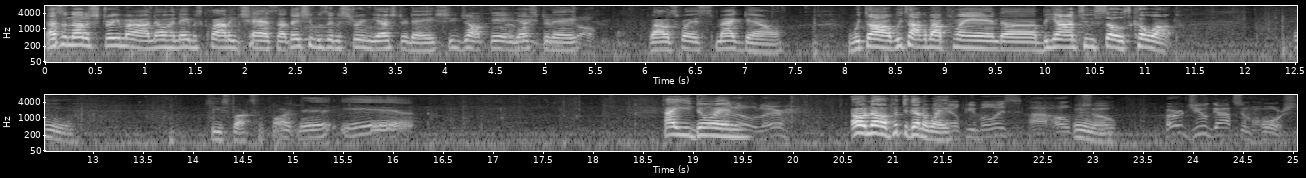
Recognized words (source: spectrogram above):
that's another streamer I know her name is Cloudy Chess. I think she was in the stream yesterday. She dropped in yesterday while I was playing SmackDown. We thought we talk about playing uh, Beyond Two Souls co-op. Mm. G Spox for partner, yeah. How you doing? Hello there. Oh no, put the gun away. Help you boys? I hope Mm. so. Heard you got some horses.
